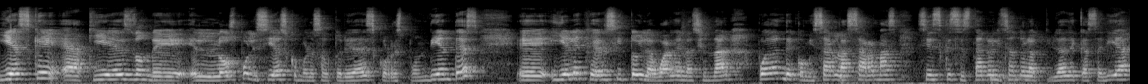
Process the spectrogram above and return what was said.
Y es que aquí es donde los policías como las autoridades correspondientes eh, y el ejército y la Guardia Nacional pueden decomisar las armas si es que se están realizando la actividad de cacería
